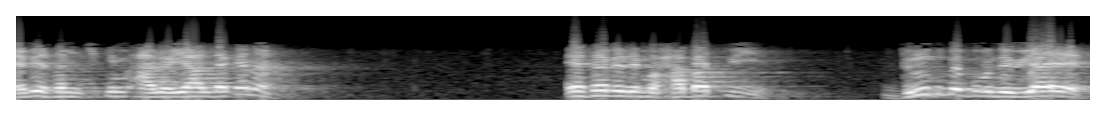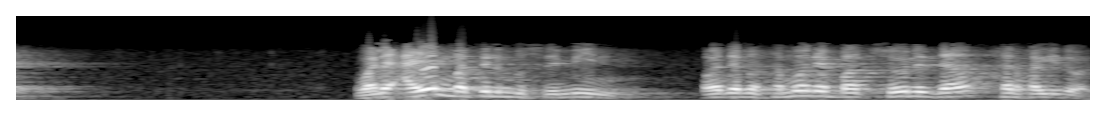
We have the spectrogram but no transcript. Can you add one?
نبی صلی الله علیه وسلم الو یال ده کنه ا سره به محبت وي درود به په دې ویایې ولې ایم بتل مسلمین او د مسلمانې بدسونې ده خرخوي دوه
